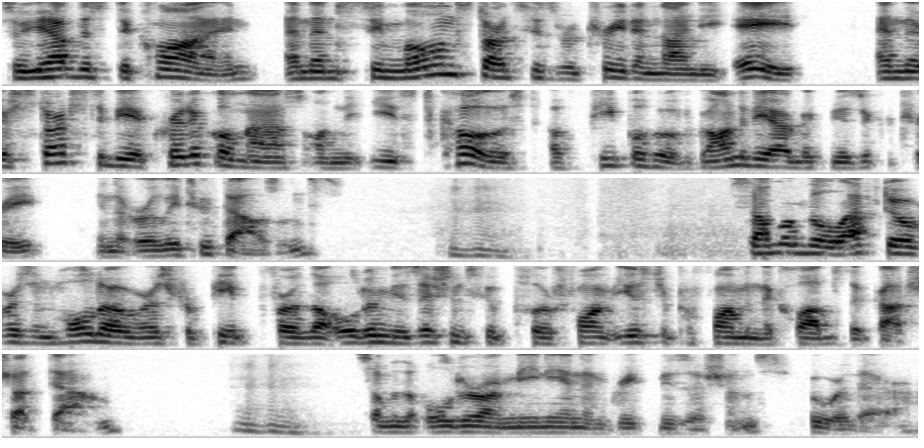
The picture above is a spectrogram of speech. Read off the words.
So you have this decline, and then Simon starts his retreat in '98, and there starts to be a critical mass on the East Coast of people who have gone to the Arabic music retreat in the early 2000s. Mm-hmm. Some of the leftovers and holdovers for people for the older musicians who perform used to perform in the clubs that got shut down. Mm-hmm. Some of the older Armenian and Greek musicians who were there.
